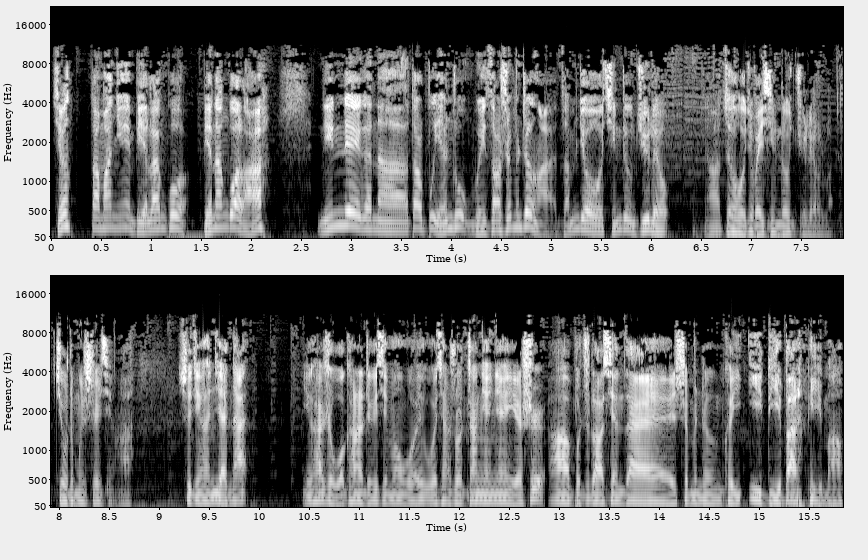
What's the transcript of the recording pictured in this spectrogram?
行，大妈您也别难过，别难过了啊。您这个呢倒是不严重，伪造身份证啊，咱们就行政拘留啊，最后就被行政拘留了，就这么个事情啊。事情很简单。一开始我看了这个新闻，我我想说张年年也是啊，不知道现在身份证可以异地办理吗？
